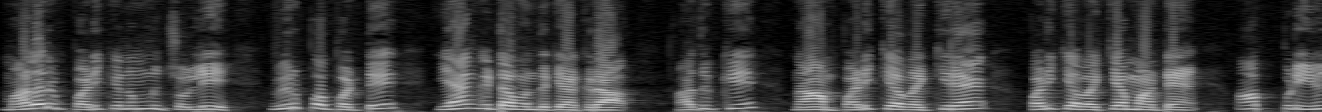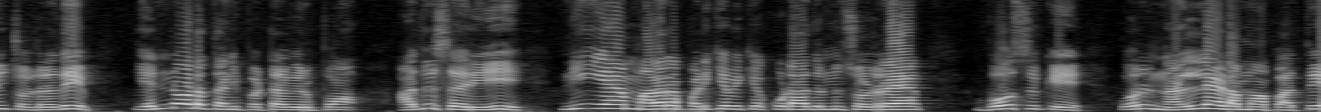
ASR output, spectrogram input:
மலர் படிக்கணும்னு சொல்லி விருப்பப்பட்டு என்கிட்ட வந்து கேட்குறா அதுக்கு நான் படிக்க வைக்கிறேன் படிக்க வைக்க மாட்டேன். அப்படின்னு சொல்கிறது என்னோட தனிப்பட்ட விருப்பம். அது சரி நீ ஏன் மலரை படிக்க வைக்கக்கூடாதுன்னு சொல்கிற போஸுக்கு ஒரு நல்ல இடமா பார்த்து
